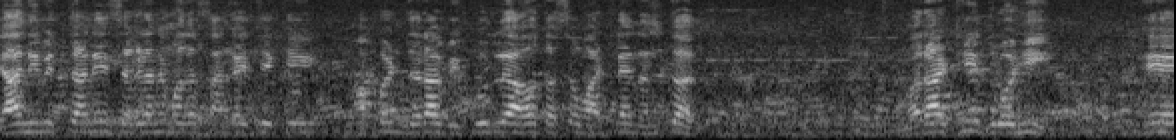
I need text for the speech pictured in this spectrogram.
या निमित्ताने सगळ्यांना मला सांगायचे की आपण जरा विखुरले आहोत असं वाटल्यानंतर मराठी द्रोही हे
